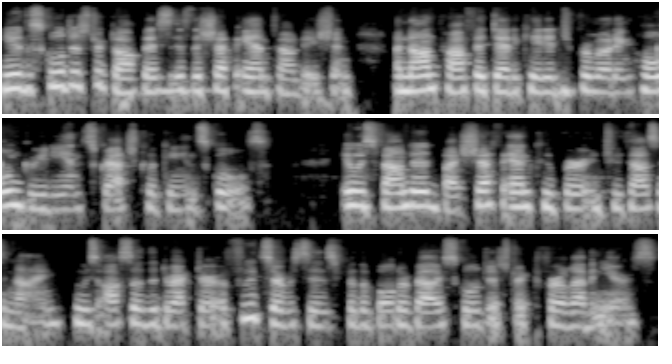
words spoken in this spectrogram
Near the school district office is the Chef Ann Foundation, a nonprofit dedicated to promoting whole ingredient scratch cooking in schools. It was founded by Chef Ann Cooper in 2009, who was also the director of food services for the Boulder Valley School District for 11 years.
